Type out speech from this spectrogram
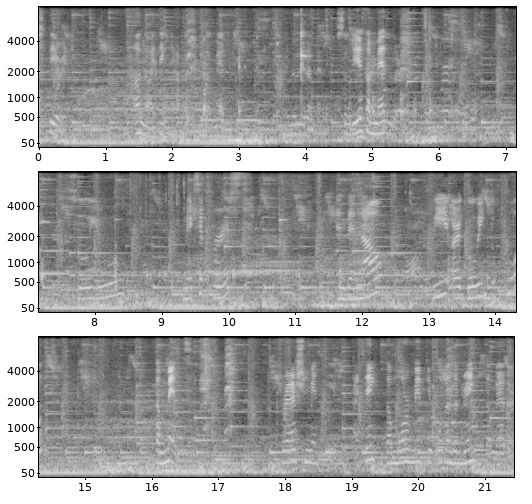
Have it. Oh no, I think you have to do a muddler. So this is a muddler. So you mix it first. And then now we are going to put the mint. Fresh mint leaf. I think the more mint you put on the drink, the better.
